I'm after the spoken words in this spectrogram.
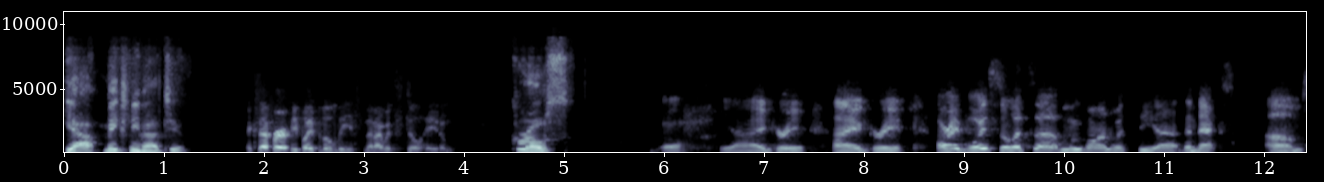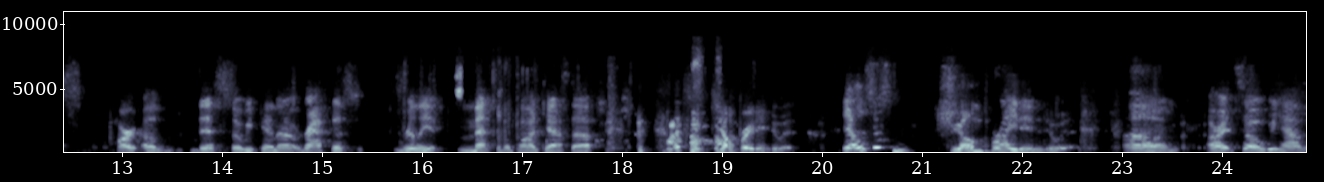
Yeah, makes me mad too. Except for if he played for the Leafs, then I would still hate him. Gross. Oh, yeah, I agree. I agree. All right, boys. So let's uh, move on with the uh, the next um, part of this, so we can uh, wrap this really mess of a podcast up. Let's just jump right into it. Yeah, let's just jump right into it. Um, all right, so we have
